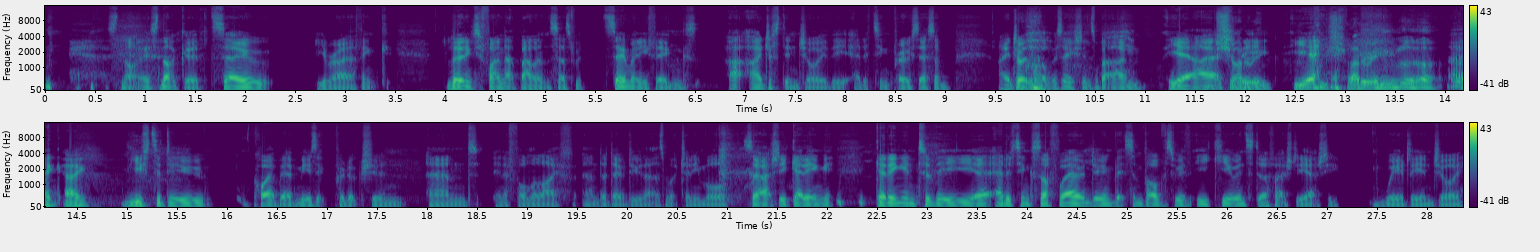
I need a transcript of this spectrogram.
yeah, it's not it's not good. So you're right. I think learning to find that balance, as with so many things, I, I just enjoy the editing process. I'm, I enjoy the oh. conversations, but I'm yeah, I I'm actually shuddering. yeah, I'm shuddering. I, I used to do quite a bit of music production and in a former life and i don't do that as much anymore so actually getting getting into the uh, editing software and doing bits and bobs with eq and stuff actually actually weirdly enjoy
